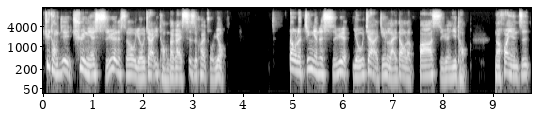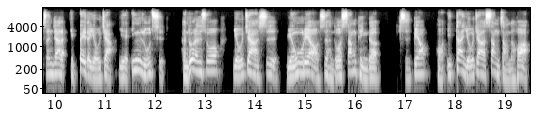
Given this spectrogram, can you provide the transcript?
据统计，去年十月的时候，油价一桶大概四十块左右。到了今年的十月，油价已经来到了八十元一桶。那换言之，增加了一倍的油价。也因如此，很多人说油价是原物料，是很多商品的指标哦。一旦油价上涨的话，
